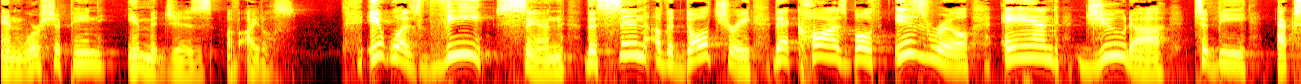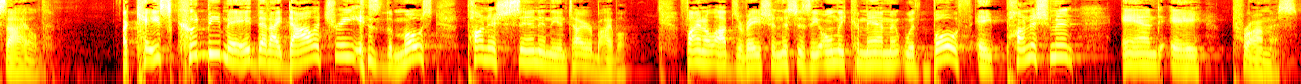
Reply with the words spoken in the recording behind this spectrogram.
and worshiping images of idols. It was the sin, the sin of adultery, that caused both Israel and Judah to be exiled. A case could be made that idolatry is the most punished sin in the entire Bible. Final observation this is the only commandment with both a punishment and a promise.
